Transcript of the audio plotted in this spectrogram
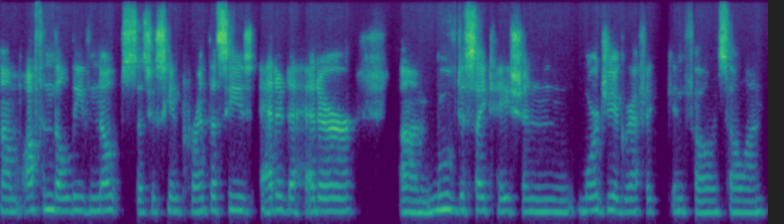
Um, often they'll leave notes, as you see in parentheses, added a header, um, moved a citation, more geographic info, and so on.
